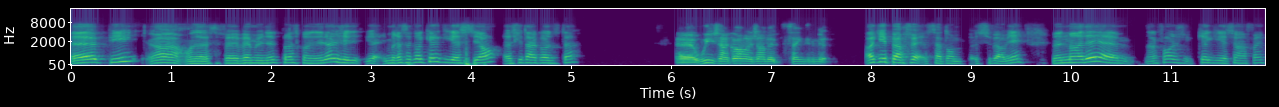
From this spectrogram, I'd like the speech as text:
Euh, puis, ah, on a, ça fait 20 minutes presque qu'on est là. Il me reste encore quelques questions. Est-ce que tu as encore du temps? oui, j'ai encore un genre de 5 minutes. OK, parfait. Ça tombe super bien. Je me demandais, euh, dans le fond, j'ai quelques questions à fin.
